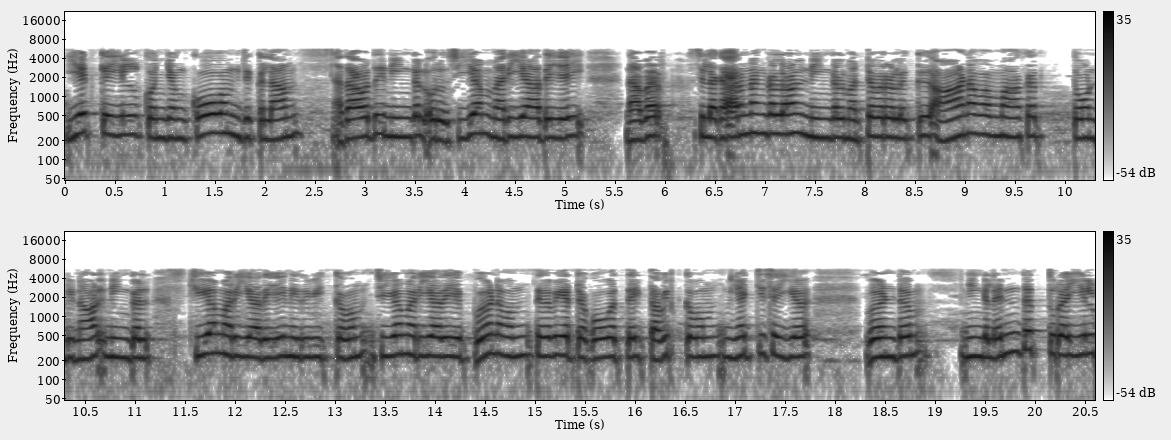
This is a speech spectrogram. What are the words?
இயற்கையில் கொஞ்சம் கோபம் இருக்கலாம். அதாவது நீங்கள் ஒரு சுயமரியாதையை நபர். சில காரணங்களால் நீங்கள் மற்றவர்களுக்கு ஆணவமாக தோண்டினால் நீங்கள் சுயமரியாதையை நிரூபிக்கவும் சுயமரியாதையை பேணவும் தேவையற்ற கோபத்தை தவிர்க்கவும் முயற்சி செய்ய வேண்டும். நீங்கள் எந்த துறையில்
